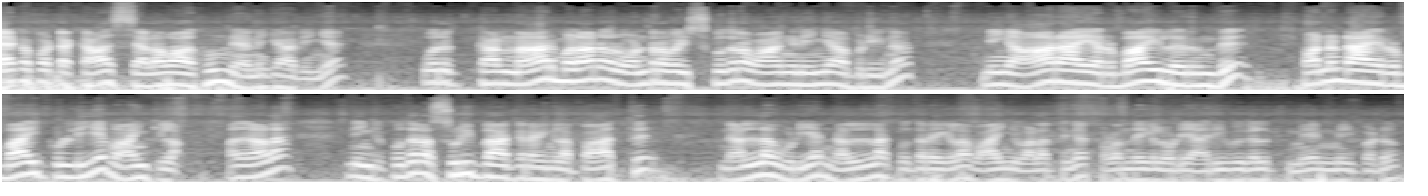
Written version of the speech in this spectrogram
ஏகப்பட்ட காசு செலவாகும்னு நினைக்காதீங்க. ஒரு க நார்மலான ஒரு ஒன்றரை வயசு குதிரை வாங்குனீங்க அப்படின்னா நீங்கள் ஆறாயிரம் ரூபாயிலிருந்து பன்னெண்டாயிரம் ரூபாய்க்குள்ளேயே வாங்கிக்கலாம். அதனால் நீங்கள் குதிரை சுழி பார்க்குறவங்கள பார்த்து நல்லபடியாக நல்ல குதிரைகளை வாங்கி வளர்த்துங்க. குழந்தைகளுடைய அறிவுகளுக்கு மேன்மைப்படும்.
